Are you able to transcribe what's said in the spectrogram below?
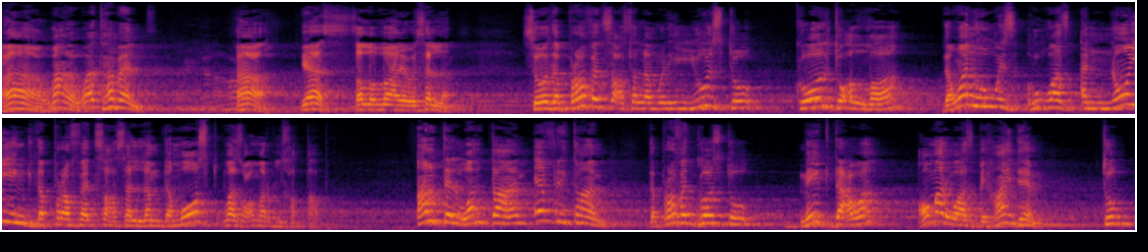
Ah, what happened? Ah, yes, sallallahu alaihi wasallam. So the Prophet sallallahu when he used to call to Allah, the one who is who was annoying the Prophet sallallahu the most was Umar bin Khattab. Until one time, every time the Prophet goes to make da'wah, Umar was behind him to,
